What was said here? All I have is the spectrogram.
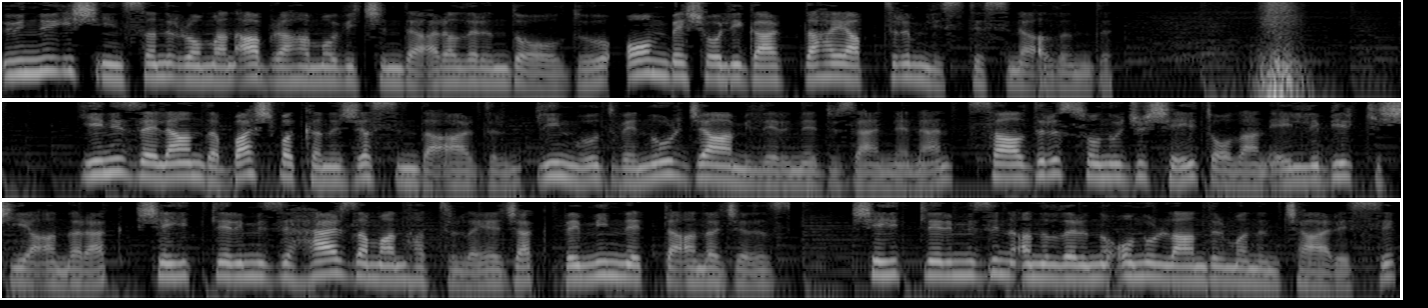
Ünlü iş insanı Roman Abrahamovich'in de aralarında olduğu 15 oligark daha yaptırım listesine alındı. Yeni Zelanda Başbakanı Jacinda Ardern, Linwood ve Nur camilerine düzenlenen, saldırı sonucu şehit olan 51 kişiyi anarak, şehitlerimizi her zaman hatırlayacak ve minnetle anacağız. Şehitlerimizin anılarını onurlandırmanın çaresi,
